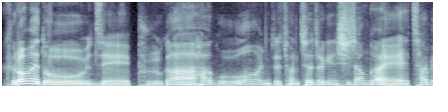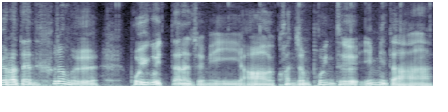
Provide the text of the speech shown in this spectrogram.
그럼에도 이제 불가하고 이제 전체적인 시장과의 차별화된 흐름을 보이고 있다는 점이 아, 관전 포인트입니다.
